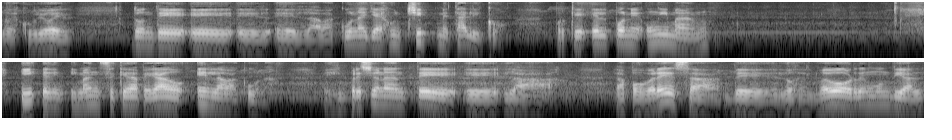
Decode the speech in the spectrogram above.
lo descubrió él, donde eh, la vacuna ya es un chip metálico, porque él pone un imán y el imán se queda pegado en la vacuna. Es impresionante eh, la, la pobreza de los del nuevo orden mundial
